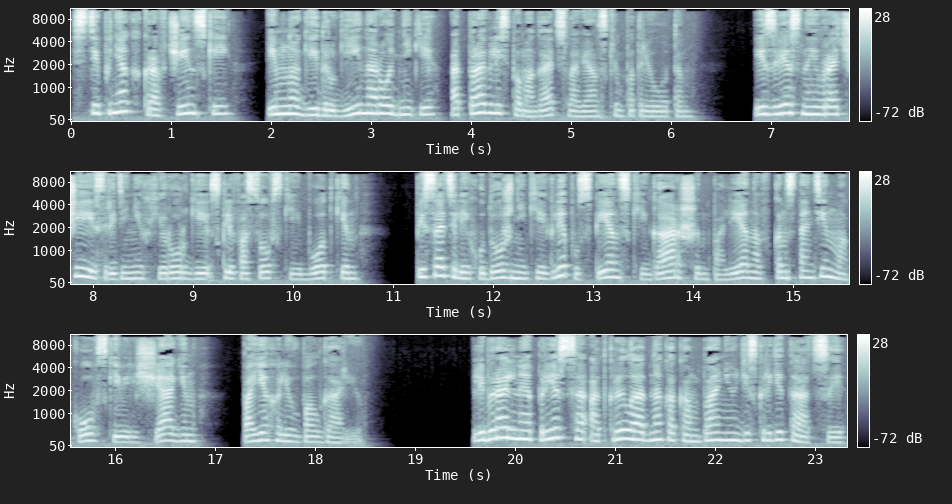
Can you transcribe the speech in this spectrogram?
Степняк Кравчинский и многие другие народники отправились помогать славянским патриотам. Известные врачи, среди них хирурги Склифосовский и Боткин, писатели и художники Глеб Успенский, Гаршин, Поленов, Константин Маковский, Верещагин – поехали в Болгарию. Либеральная пресса открыла, однако, кампанию дискредитации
